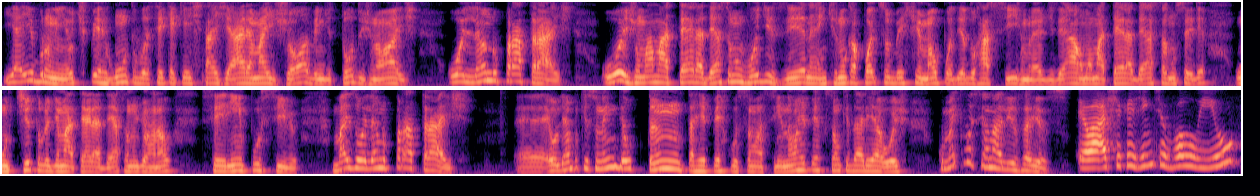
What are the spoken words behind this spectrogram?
E aí, Bruninho, eu te pergunto, você que aqui é estagiária mais jovem de todos nós, olhando para trás, Hoje, uma matéria dessa, eu não vou dizer, né? A gente nunca pode subestimar o poder do racismo, né? Dizer, ah, uma matéria dessa não seria. Um título de matéria dessa no jornal seria impossível. Mas olhando para trás, é, eu lembro que isso nem deu tanta repercussão assim, não a repercussão que daria hoje. Como é que você analisa isso? Eu acho que a gente evoluiu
